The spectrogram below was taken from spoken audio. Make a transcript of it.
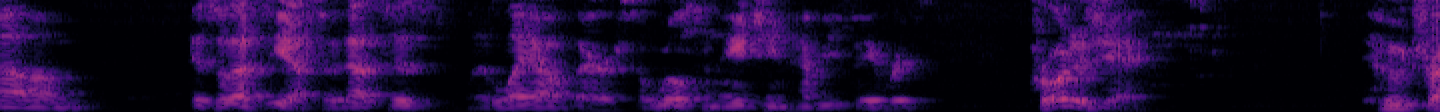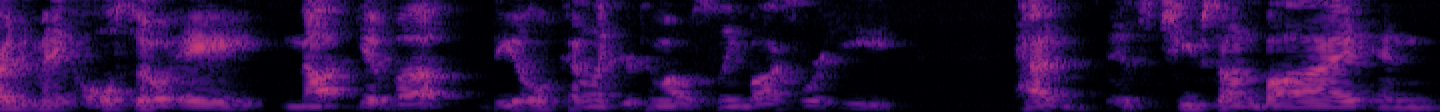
Um, so that's yeah. So that's his layout there. So Wilson, H heavy favorites. Protege, who tried to make also a not give up deal, kind of like you're talking about with Slingbox, where he had his Chiefs on bye, and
